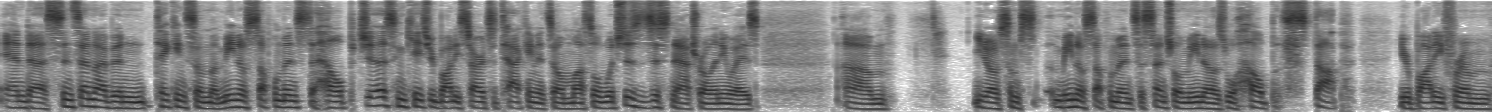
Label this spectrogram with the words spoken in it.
And uh, since then, I've been taking some amino supplements to help, just in case your body starts attacking its own muscle, which is just natural, anyways. Um, you know, some amino supplements, essential aminos, will help stop your body from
